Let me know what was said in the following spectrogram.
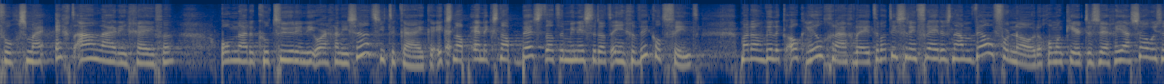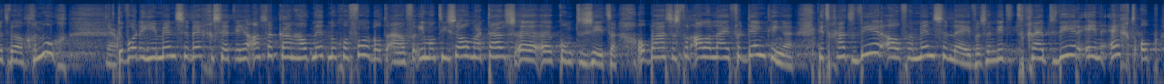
volgens mij echt aanleiding geven om naar de cultuur in die organisatie te kijken. Ik snap, en ik snap best dat de minister dat ingewikkeld vindt. Maar dan wil ik ook heel graag weten, wat is er in vredesnaam wel voor nodig om een keer te zeggen, ja zo is het wel genoeg. Ja. Er worden hier mensen weggezet. De heer Assakan haalt net nog een voorbeeld aan voor iemand die zomaar thuis uh, uh, komt te zitten. Op basis van allerlei verdenkingen. Dit gaat weer over mensenlevens en dit grijpt weer in echt op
